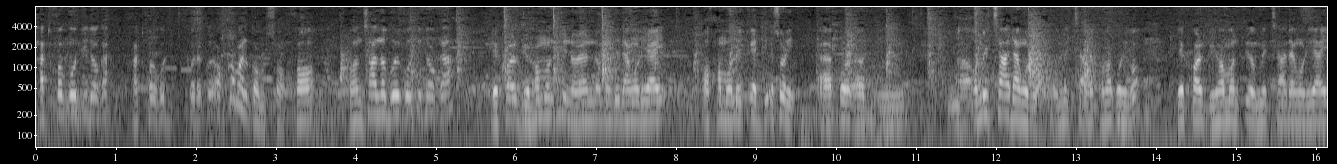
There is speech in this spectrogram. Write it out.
সাতশ কোটি টকা সাতশ কোটি টকাতকৈ অকণমান কম ছশ পঞ্চানব্বৈ কোটি টকা দেশৰ গৃহমন্ত্ৰী নৰেন্দ্ৰ মোদী ডাঙৰীয়াই অসমলৈকে চৰি অমিত শ্বাহ ডাঙৰীয়াই অমিত শ্বাহে ক্ষমা কৰিব। দেশৰ গৃহমন্ত্ৰী অমিত শ্বাহ ডাঙৰীয়াই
